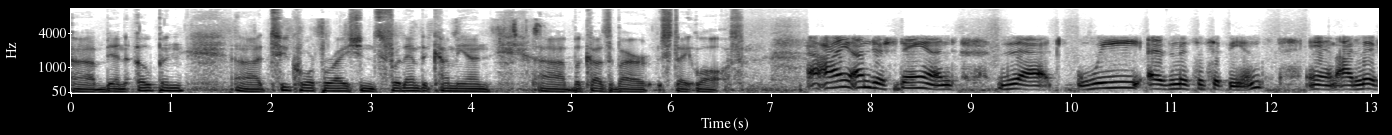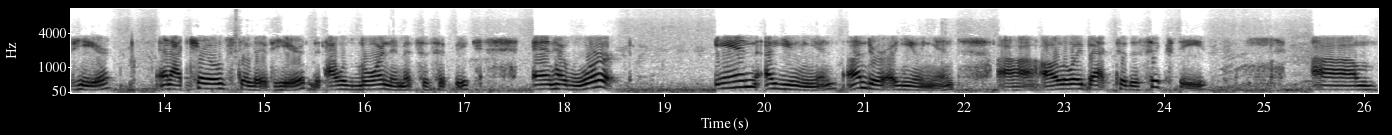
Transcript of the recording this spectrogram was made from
uh, been open uh, to corporations for them to come in uh, because of our state laws. I understand that we as Mississippians, and I live here, and I chose to live here. I was born in Mississippi, and have worked in a union, under a union, uh, all the way back to the 60s. Um,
